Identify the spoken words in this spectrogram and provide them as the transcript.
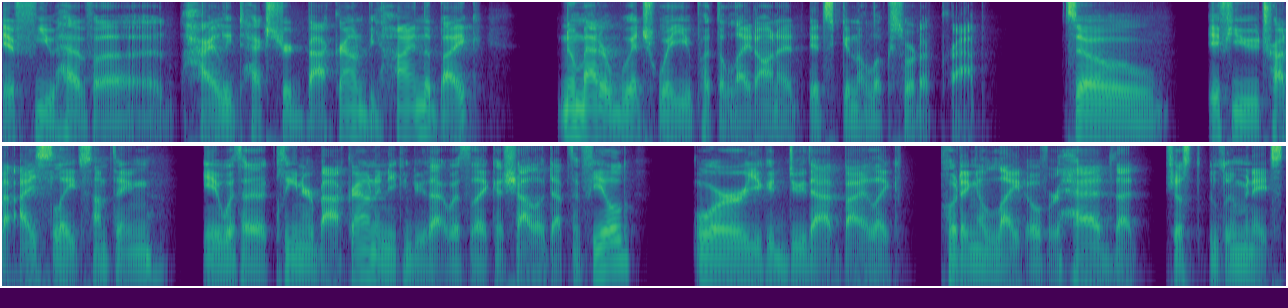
if you have a highly textured background behind the bike, no matter which way you put the light on it, it's going to look sort of crap. So if you try to isolate something eh, with a cleaner background, and you can do that with like a shallow depth of field, or you could do that by like putting a light overhead that just illuminates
